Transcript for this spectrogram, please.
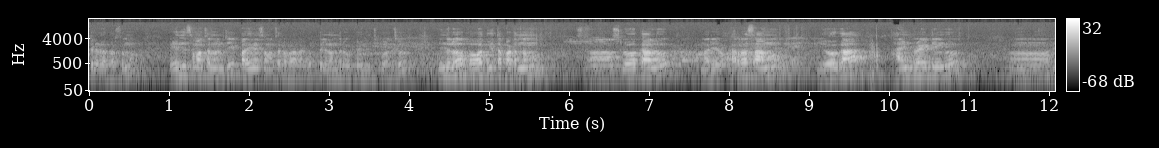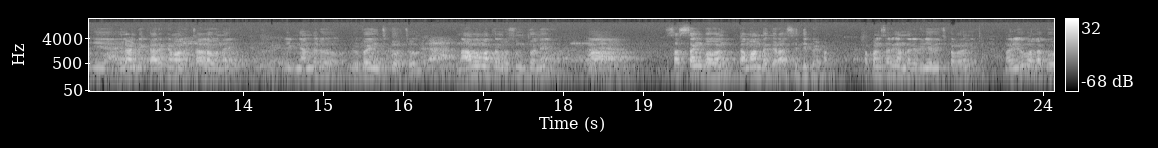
పిల్లల కోసము. ఎనిమిది సంవత్సరాల నుంచి పదిహేను సంవత్సరాల వరకు పిల్లలందరూ ఉపయోగించుకోవచ్చు. ఇందులో భగవద్గీత పఠనము శ్లోకాలు మరియు కర్రసాము యోగా హ్యాండ్ రైటింగు ఈ ఇలాంటి కార్యక్రమాలు చాలా ఉన్నాయి. వీటిని అందరూ ఉపయోగించుకోవచ్చు. నామమతం రుసుముతోనే మా సత్సంగ్ భవన్ కమాన్ దగ్గర సిద్దిపేట. తప్పనిసరిగా అందరూ వినియోగించుకోవాలని మరియు వాళ్ళకు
